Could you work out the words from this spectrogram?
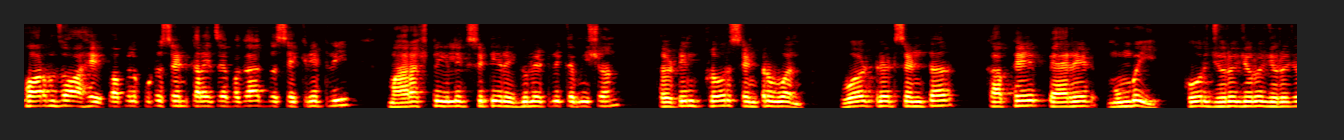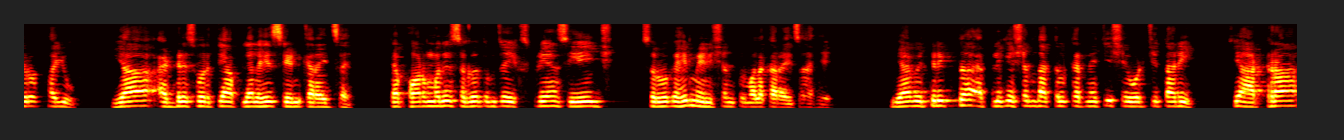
फॉर्म जो आहे तो आपल्याला कुठं सेंड करायचा आहे बघा? The secretary Maharashtra electricity regulatory commission thirteen floor centre one world trade centre Cuffe parade Mumbai four zero zero zero zero five या ॲड्रेसवरती आपल्याला हे सेंड करायचं आहे. त्या फॉर्ममध्ये सगळं तुमचं एक्सपिरियन्स एज सर्व काही मेन्शन तुम्हाला करायचं आहे. या व्यतिरिक्त ऍप्लिकेशन दाखल करण्याची शेवटची तारीख ही अठरा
